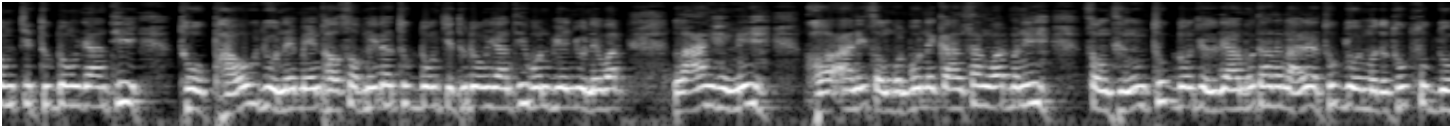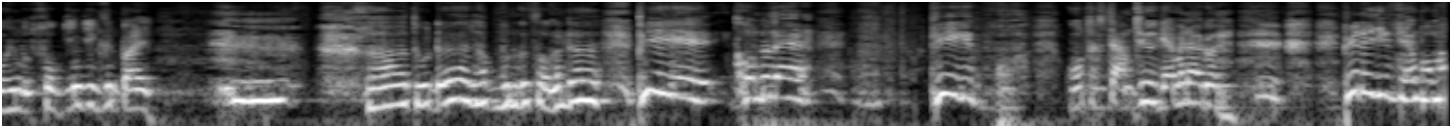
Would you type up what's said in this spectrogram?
ดวงจิตทุกดวงวิญาณที่ถูกเผาอยู่ในเมนเผาศพนี้และทุกดวงจิตทุกดวงวิญาณที่วนเวียนอยู่ในวัดล้างแห่งนี้ ขออานิสงส์ผลบุญในการสร้างวัดวันนี้ ส่งถึงทุกดวงจิตวิญญาณพุทธทั้งหลายเลยทุกโยนหมดทุกสุขโยนหมดสุขยิ่งยิ่งขึ้นไป สาธุเด้อรับบุญกุศลกันเด้อพี่คนดูแล พี่กูจำชื่อแกไม่ได้ด้วย พี่ได้ยินเสียงผมไหม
